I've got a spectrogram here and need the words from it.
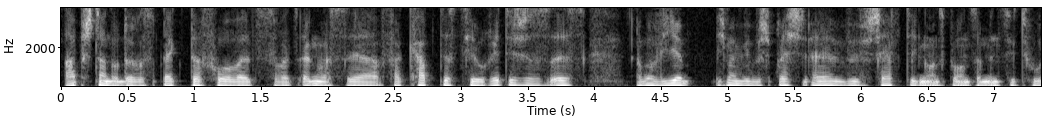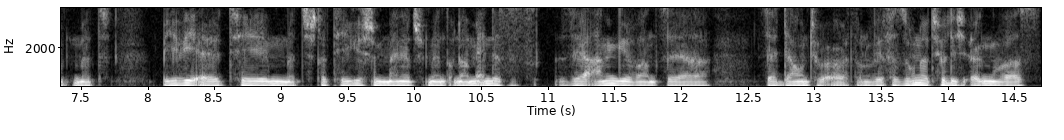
Abstand oder Respekt davor, weil es irgendwas sehr verkapptes, theoretisches ist. Aber wir, ich meine, wir, äh, wir beschäftigen uns bei uns am Institut mit BWL-Themen, mit strategischem Management und am Ende ist es sehr angewandt, sehr, sehr down to earth. Und wir versuchen natürlich irgendwas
